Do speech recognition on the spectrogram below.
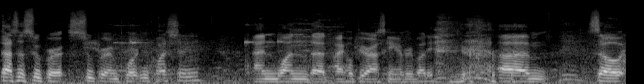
that's a super super important question. And one that I hope you're asking everybody. um, so,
